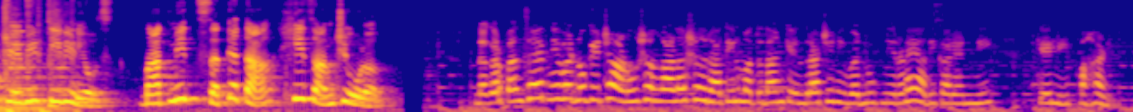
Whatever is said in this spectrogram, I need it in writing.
जेबी टीव्ही न्यूज. बातमीत सत्यता हीच आमची ओळख. नगरपंचायत निवडणुकीच्या अनुषंगानं शहरातील मतदान केंद्राची निवडणूक निर्णय अधिकाऱ्यांनी केली पाहणी.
